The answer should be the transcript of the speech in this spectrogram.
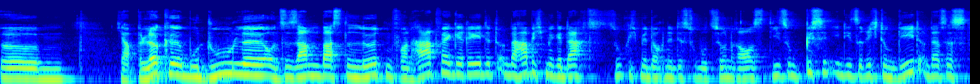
ähm, ja, Blöcke, Module und Zusammenbasteln, Löten von Hardware geredet und da habe ich mir gedacht, suche ich mir doch eine Distribution raus, die so ein bisschen in diese Richtung geht und das ist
